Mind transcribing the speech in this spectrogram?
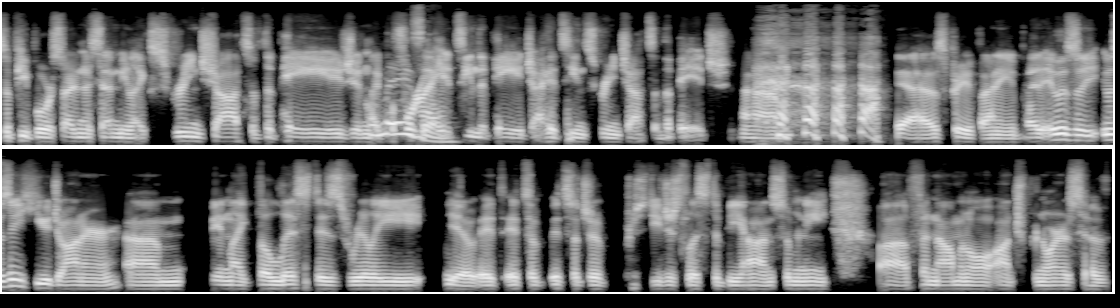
so people were starting to send me like screenshots of the page, and like Amazing. before I had seen the page, I had seen screenshots of the page. Um, yeah, it was pretty funny, but it was a it was a huge honor. Um, mean, like the list is really, you know, it, it's a it's such a prestigious list to be on. So many uh, phenomenal entrepreneurs have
